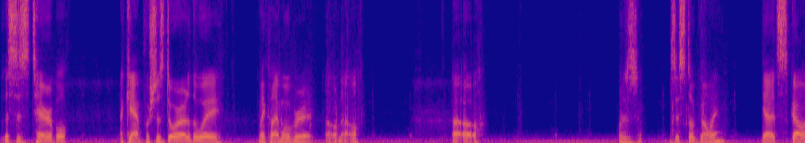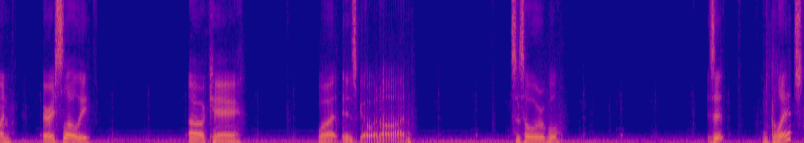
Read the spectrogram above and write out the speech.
This is terrible. I can't push this door out of the way. Can I climb over it? Oh no. Uh-oh. What is... Is it still going? Yeah, it's going. Very slowly. Okay. What is going on? This is horrible. Is it glitched?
